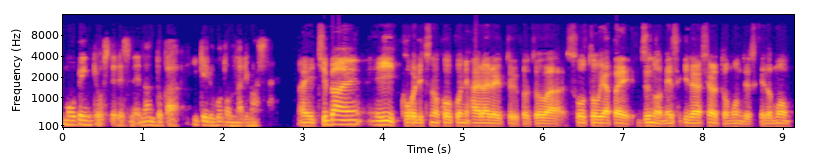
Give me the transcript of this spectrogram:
猛勉強してですね、なんとか行けることになりました。一番いい公立の高校に入られるということは、相当やっぱり頭脳面積でいらっしゃると思うんですけども、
